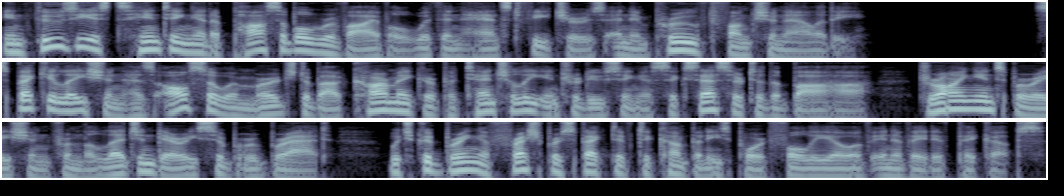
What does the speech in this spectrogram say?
Enthusiasts hinting at a possible revival with enhanced features and improved functionality. Speculation has also emerged about carmaker potentially introducing a successor to the Baja, drawing inspiration from the legendary Subaru Brat, which could bring a fresh perspective to company's portfolio of innovative pickups.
